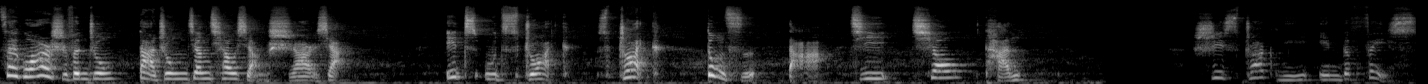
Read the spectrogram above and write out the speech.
再过二十分钟，大钟将敲响十二下。It would strike strike 动词打、击、敲、弹。She struck me in the face.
